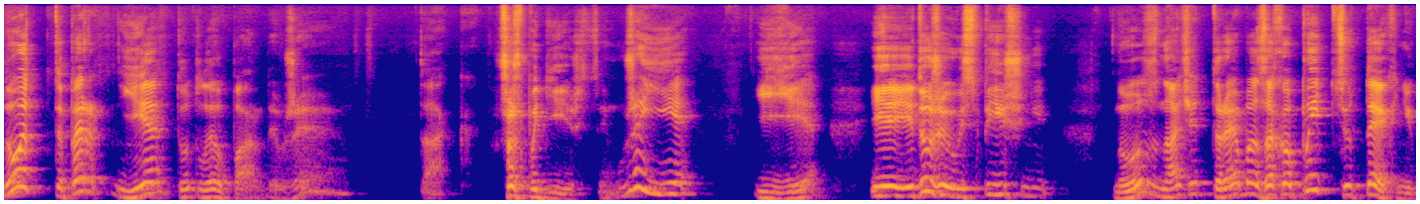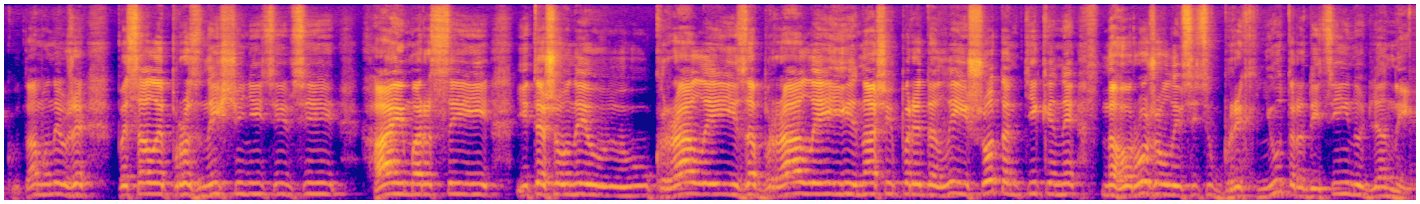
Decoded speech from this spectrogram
Ну, от тепер є тут леопарди. Вже так. Що ж подієш з цим? Вже є. І є. І, і дуже успішні. Ну, значить, треба захопити цю техніку. Там вони вже писали про знищені ці всі хаймарси, і те, що вони украли і забрали, і наші передали, і що там тільки не нагороджували всі цю брехню традиційну для них.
